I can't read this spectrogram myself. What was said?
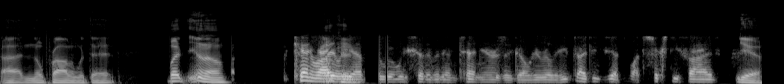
Uh, no problem with that. But, you know. Ken Riley okay. absolutely should have been in 10 years ago. He really, I think he had, what, 65 yeah.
